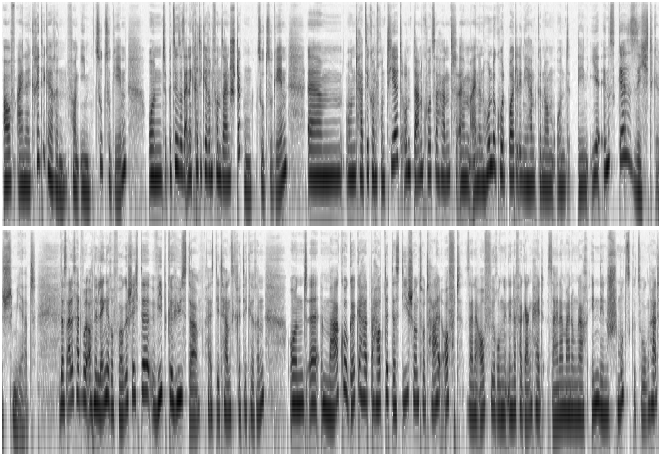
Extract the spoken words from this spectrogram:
auf eine Kritikerin von ihm zuzugehen und beziehungsweise eine Kritikerin von seinen Stücken zuzugehen ähm, und hat sie konfrontiert und dann kurzerhand ähm, einen Hundekotbeutel in die Hand genommen und den ihr ins Gesicht geschmiert. Das alles hat wohl auch eine längere Vorgeschichte. Wiebke Hüster heißt die Tanzkritikerin und äh, Marco Göcke hat behauptet, dass die schon total oft seine Aufführungen in der Vergangenheit seiner Meinung nach in den Schmutz gezogen hat.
